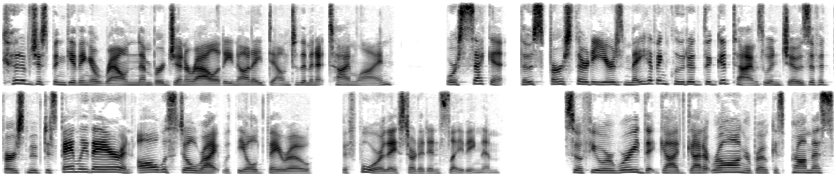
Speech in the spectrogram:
could have just been giving a round number generality, not a down to the minute timeline. Or second, those first 30 years may have included the good times when Joseph had first moved his family there and all was still right with the old Pharaoh before they started enslaving them. So if you are worried that God got it wrong or broke his promise,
